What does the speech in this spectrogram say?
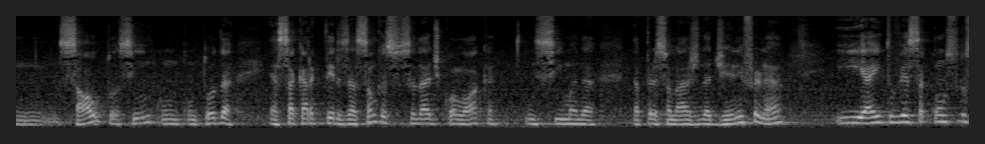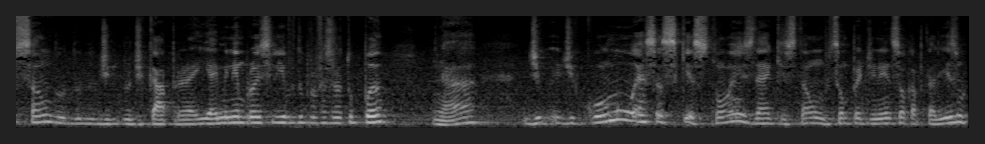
um salto, assim, com, com toda essa caracterização que a sociedade coloca em cima da, da personagem da Jennifer, né? E aí tu vê essa construção do, do, do, do DiCaprio, né? E aí me lembrou esse livro do professor Tupã, né? De, de como essas questões né, que estão, são pertinentes ao capitalismo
